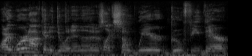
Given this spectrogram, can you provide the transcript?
all right, we're not going to do it, and there's like some weird, goofy, they're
